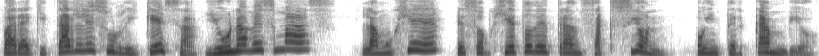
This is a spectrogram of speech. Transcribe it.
para quitarle su riqueza. Y una vez más, la mujer es objeto de transacción o intercambio.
